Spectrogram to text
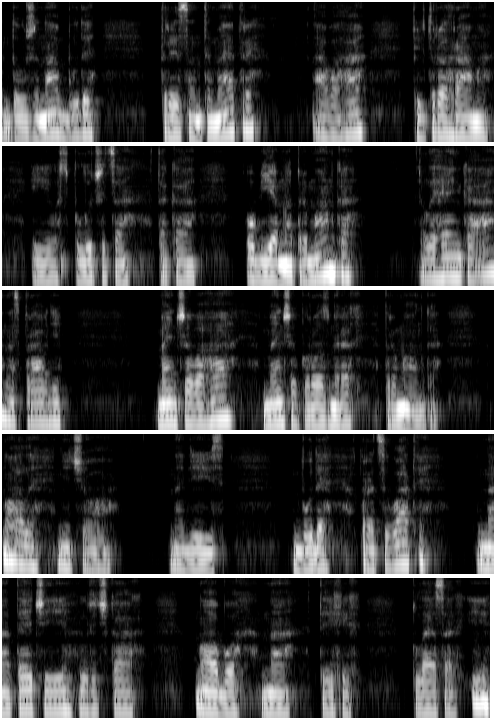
довжина буде 3 см, а вага 1,5 грама. І ось получиться така об'ємна приманка легенька, а насправді менша вага, менша по розмірах приманка. Ну, але нічого. Надіюсь, буде працювати на течії в річках, ну або на тихих плесах, і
